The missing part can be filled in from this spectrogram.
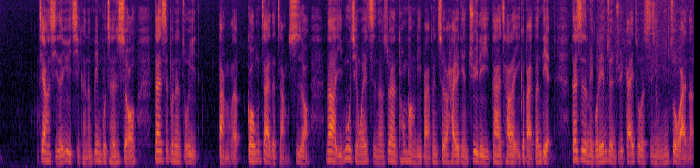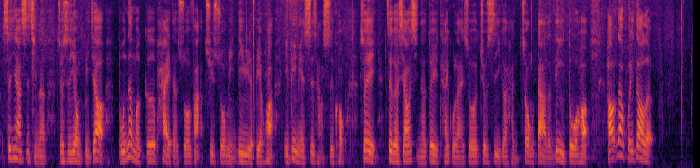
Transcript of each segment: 降息的预期可能并不成熟，但是不能足以挡了公债的涨势哦。那以目前为止呢，虽然通膨离百分之二还有点距离，大概差了一个百分点，但是美国联准局该做的事情已经做完了，剩下事情呢，就是用比较。不那么鸽派的说法去说明利率的变化，以避免市场失控。所以这个消息呢，对于台股来说就是一个很重大的利多哈。好，那回到了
